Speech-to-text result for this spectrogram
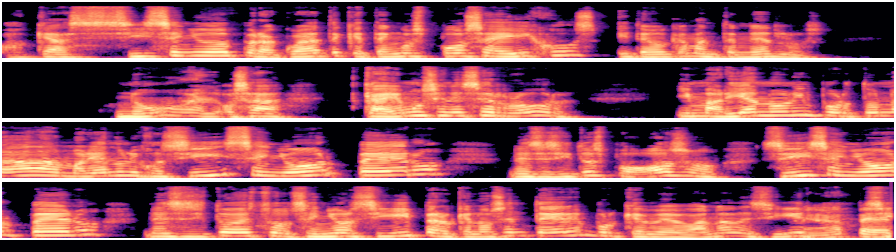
ok, sí, Señor, pero acuérdate que tengo esposa e hijos y tengo que mantenerlos. No, el- o sea, caemos en ese error. Y María no le importó nada. María no le dijo, sí, Señor, pero necesito esposo. Sí, Señor, pero necesito esto. Señor, sí, pero que no se enteren porque me van a decir. Sí,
